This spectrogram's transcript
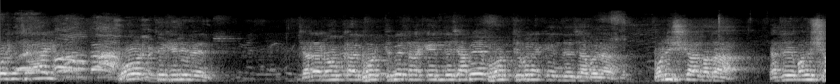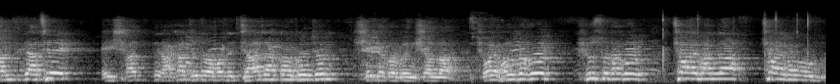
বলতে চাই ভোট দেখে নেবেন। যারা নৌকায় ভোট দেবে, তারা কেন্দ্রে যাবে, ভোট দেবে না, কেন্দ্রে যাবে না। পরিষ্কার কথা যাতে মানুষ শান্তিতে আছে, এই শান্তিতে রাখার জন্য আমাদের যা যা করা প্রয়োজন, সেটা করব ইনশাল্লাহ সবাই ভালো থাকুন, সুস্থ থাকুন। জয় বাংলা, জয় বঙ্গবন্ধু।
